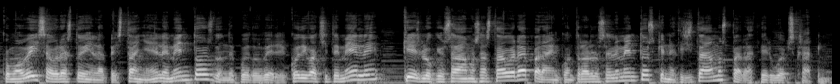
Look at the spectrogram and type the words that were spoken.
Como veis, ahora estoy en la pestaña Elementos, donde puedo ver el código HTML, que es lo que usábamos hasta ahora para encontrar los elementos que necesitábamos para hacer web scraping.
